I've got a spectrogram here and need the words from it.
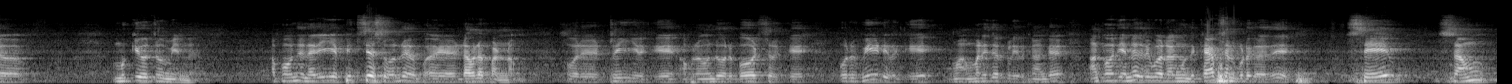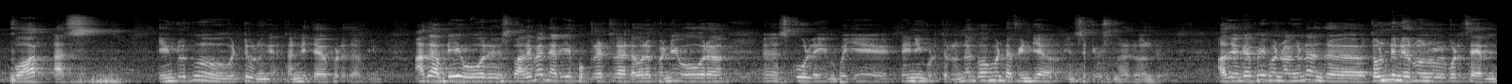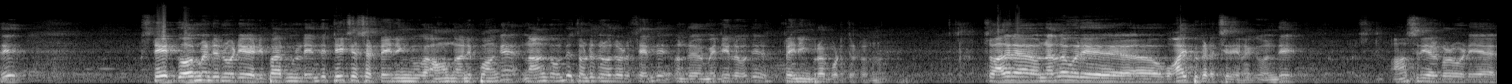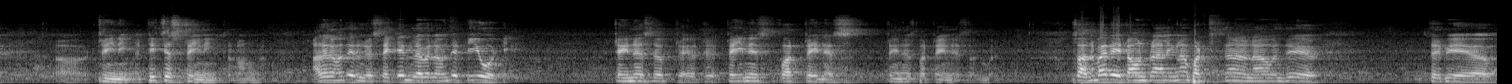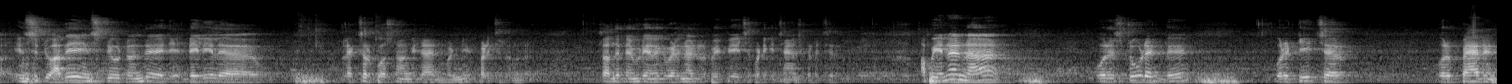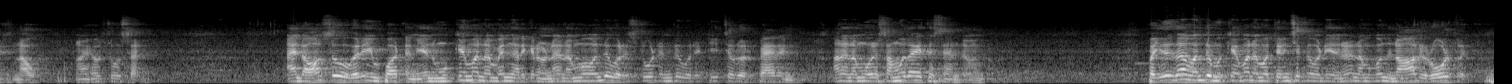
முக்கியத்துவம் என்ன? அப்போ வந்து நிறைய பிக்சர்ஸ் வந்து டெவலப் பண்ணோம். ஒரு ட்ரீ இருக்குது அப்புறம் வந்து ஒரு பேர்ட்ஸ் இருக்குது ஒரு வீடு இருக்குது ம மனிதர்கள் இருக்காங்க. அங்கே வந்து என்ன தெரியுமா நாங்கள் வந்து கேப்ஷன் கொடுக்குறது சேவ் சம் ஃபார் அஸ் எங்களுக்கும் விட்டு விடுங்க தண்ணி தேவைப்படுது அப்படின்னு. அது அப்படியே ஒவ்வொரு அதே மாதிரி நிறைய புக்லெட்ஸ்லாம் டெவலப் பண்ணி ஒவ்வொரு ஸ்கூல்லையும் போய் ட்ரைனிங் கொடுத்துருந்தோம் கவர்மெண்ட் ஆஃப் இந்தியா இன்ஸ்டிடியூஷன் அது வந்து. அது எங்கே எப்படி பண்ணுவாங்கன்னா அந்த தொண்டு நிறுவனங்கள் கூட சேர்ந்து ஸ்டேட் கவர்மெண்ட்டினுடைய டிபார்ட்மெண்ட்லேருந்து டீச்சர்ஸை ட்ரைனிங் அவங்க அனுப்புவாங்க. நாங்கள் வந்து தொண்டு நிறுவனத்தோடு சேர்ந்து அந்த மெட்டீரியலை வந்து ட்ரைனிங் கூட கொடுத்துட்டு இருந்தோம். ஸோ அதில் நல்ல ஒரு வாய்ப்பு கிடைச்சிது எனக்கு வந்து. ஆசிரியர்களுடைய ட்ரைனிங் டீச்சர்ஸ் ட்ரைனிங் சொல்லுவாங்க. அதில் வந்து இந்த செகண்ட் லெவலில் வந்து T O T trainers trainers for trainers trainers for trainers அந்த மாதிரி ஸோ அந்த மாதிரி டவுன் பிளானிங்லாம் படிச்சு தான் நான் வந்து திருப்பி இன்ஸ்டியூட் அதே இன்ஸ்டியூட் வந்து டெல்லியில் லெக்சர் போஸ்ட் அங்கே ஜாயின் பண்ணி படிச்சுட்டு இருந்தேன் ஸோ அந்த டைமில் எனக்கு வெளிநாட்டில் போய் பிஹெச்சி படிக்க சான்ஸ் கிடச்சிது. அப்போ என்னென்னா ஒரு ஸ்டூடெண்ட்டு ஒரு டீச்சர் ஒரு parent now I have two son and also very important என் முக்கியமாக நம்ம என்ன நினைக்கிறோம்னா நம்ம வந்து ஒரு ஸ்டூடெண்ட்டு ஒரு டீச்சர் ஒரு பேரண்ட் ஆனால் நம்ம ஒரு சமுதாயத்தை சேர்ந்தவங்க. இப்போ இதுதான் வந்து முக்கியமாக நம்ம தெரிஞ்சுக்க வேண்டியது என்னன்னா நமக்கு வந்து நாலு ரோல் இருக்கு.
